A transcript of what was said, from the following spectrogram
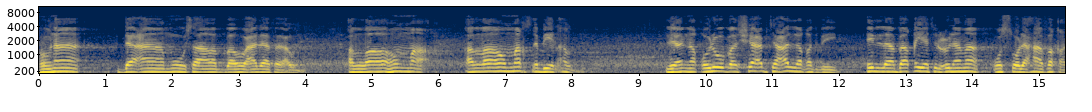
هنا دعا موسى ربه على فرعون. اللهم اللهم اخسف به الأرض لأن قلوب الشعب تعلقت به. إلا بقية العلماء والصلحاء فقط.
